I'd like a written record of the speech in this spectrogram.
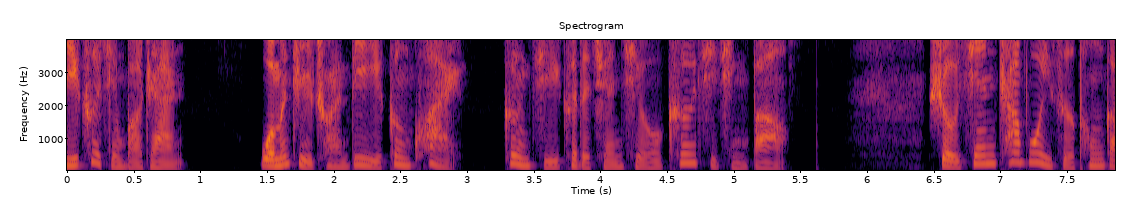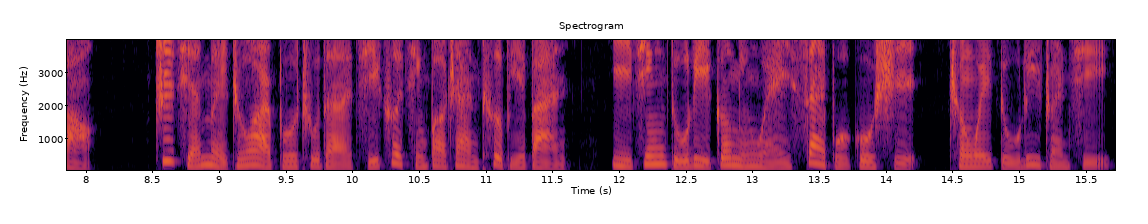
极客情报站，我们只传递更快、更极客的全球科技情报。首先插播一则通告：之前每周二播出的极客情报站特别版已经独立更名为《赛博故事》，成为独立专辑。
